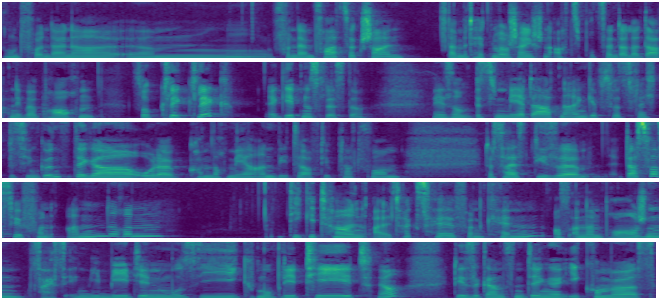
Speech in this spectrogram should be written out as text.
und von deiner, ähm, von deinem Fahrzeugschein. Damit hätten wir wahrscheinlich schon 80 Prozent aller Daten, die wir brauchen. So klick, klick, Ergebnisliste. Wenn du so ein bisschen mehr Daten eingibst, wird es vielleicht ein bisschen günstiger oder kommen noch mehr Anbieter auf die Plattform. Das heißt, diese, das, was wir von anderen digitalen Alltagshelfern kennen aus anderen Branchen, sei es irgendwie Medien, Musik, Mobilität, ja, diese ganzen Dinge, E-Commerce,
